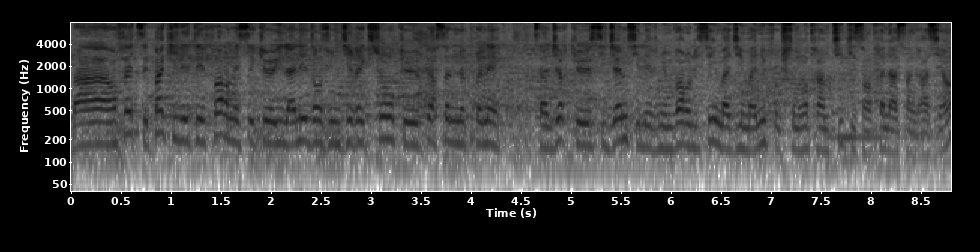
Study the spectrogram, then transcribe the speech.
Bah, en fait, c'est pas qu'il était fort, mais c'est qu'il allait dans une direction que personne ne prenait. Ça veut dire que si James il est venu me voir au lycée, il m'a dit Manu, il faut que je te montre un petit qui s'entraîne à Saint-Gratien.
